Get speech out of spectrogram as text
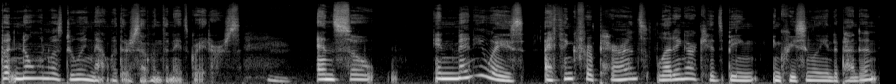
But no one was doing that with their seventh and eighth graders. Hmm. And so, in many ways, I think for parents, letting our kids being increasingly independent,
